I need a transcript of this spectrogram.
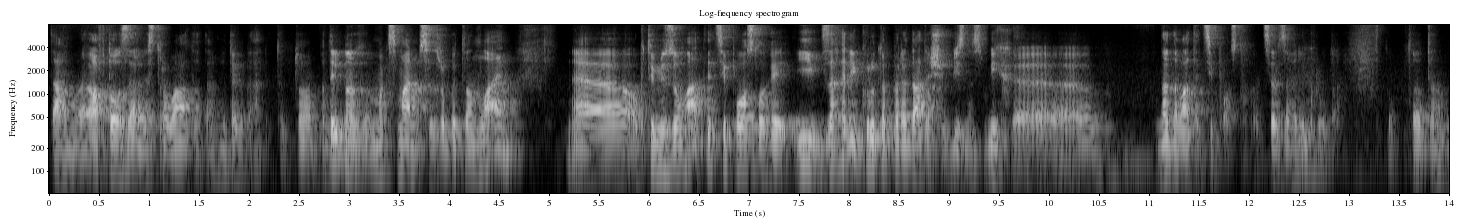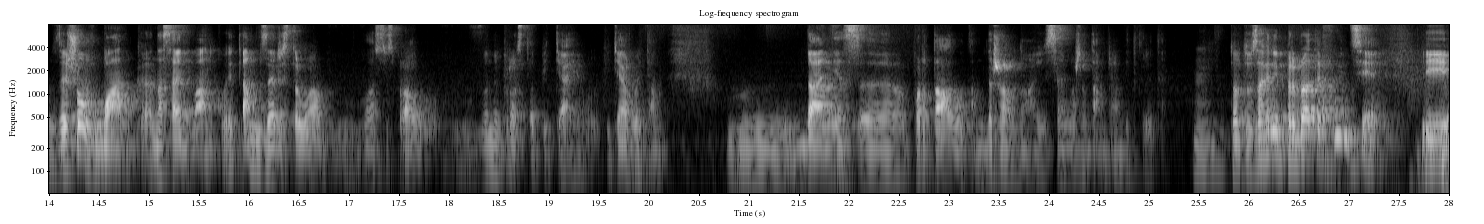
там авто зареєструвати там і так далі. Тобто потрібно максимально все зробити онлайн. Е, оптимізувати ці послуги і взагалі круто передати, щоб бізнес міг е, надавати ці послуги. Це взагалі круто. Тобто там зайшов в банк на сайт банку і там зареєстрував власну справу. Вони просто підтягують, підтягують там дані з е, порталу там державного, і все можна там прям відкрити. Mm-hmm. Тобто, взагалі, прибрати функції і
